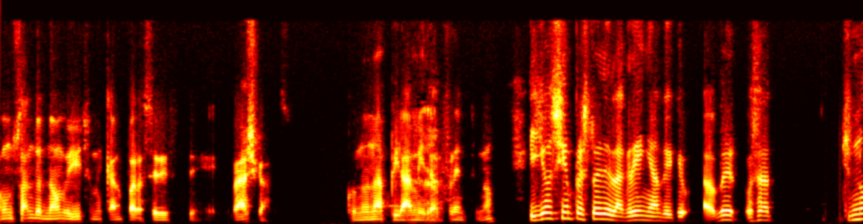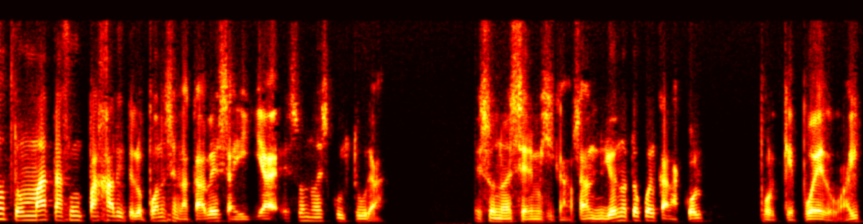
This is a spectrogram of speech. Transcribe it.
usando el nombre de jiu mexicano para hacer este rash con una pirámide al frente, ¿no? Y yo siempre estoy de la greña de que, a ver, o sea, Tú no te matas un pájaro y te lo pones en la cabeza y ya, eso no es cultura. Eso no es ser mexicano. O sea, yo no toco el caracol porque puedo. Hay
